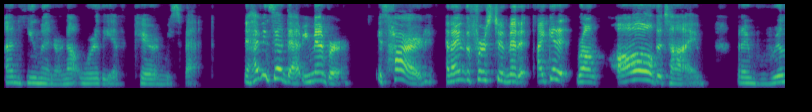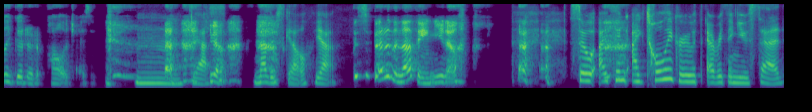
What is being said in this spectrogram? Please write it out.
unhuman or not worthy of care and respect. Now, having said that, remember, it's hard, and I'm the first to admit it. I get it wrong all the time, but I'm really good at apologizing. Mm, yes. you know? Another skill. Yeah. This is better than nothing, you know. so I think I totally agree with everything you said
